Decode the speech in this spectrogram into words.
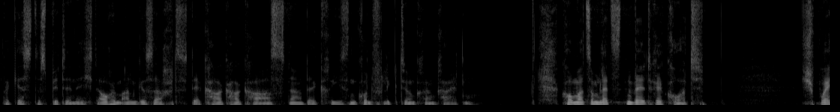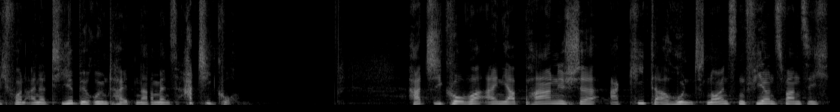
Vergesst das bitte nicht, auch im Angesagt der KKKs, ne, der Krisen, Konflikte und Krankheiten. Kommen wir zum letzten Weltrekord. Ich spreche von einer Tierberühmtheit namens Hachiko. Hachiko war ein japanischer Akita-Hund. 1924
